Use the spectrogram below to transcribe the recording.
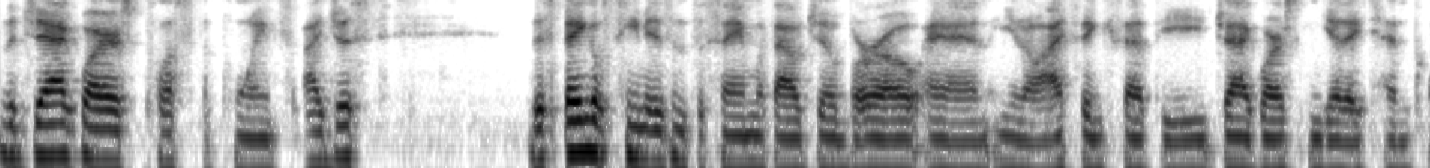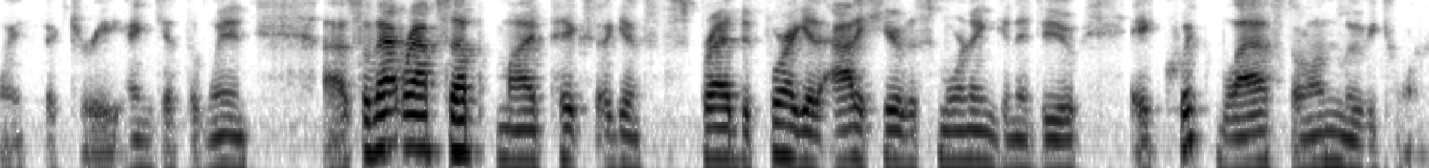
the Jaguars plus the points. I just this Bengals team isn't the same without Joe Burrow, and you know I think that the Jaguars can get a ten point victory and get the win. Uh, so that wraps up my picks against the spread. Before I get out of here this morning, going to do a quick blast on Movie Corner.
